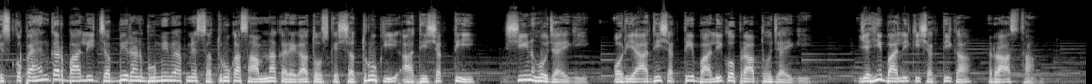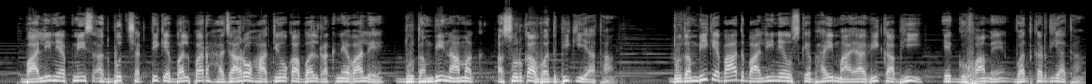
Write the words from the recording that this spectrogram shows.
इसको पहनकर बाली जब भी रणभूमि में अपने शत्रु का सामना करेगा तो उसके शत्रु की आधी शक्ति क्षीण हो जाएगी और यह आधी शक्ति बाली को प्राप्त हो जाएगी। यही बाली की शक्ति का राज था। बाली ने अपनी इस अद्भुत शक्ति के बल पर हज़ारों हाथियों का बल रखने वाले दुदम्बी नामक असुर का वध भी किया था। दुदम्बी के बाद बाली ने उसके भाई मायावी का भी एक गुफा में वध कर दिया था।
